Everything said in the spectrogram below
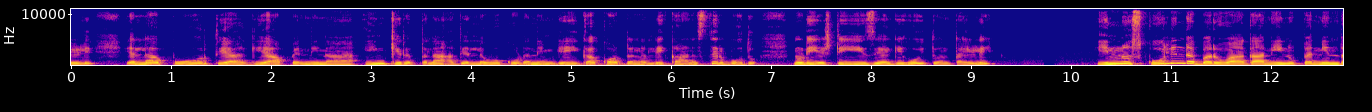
ಹೇಳಿ. ಎಲ್ಲ ಪೂರ್ತಿಯಾಗಿ ಆ ಪೆನ್ನಿನ ಇಂಕ್ ಇರುತ್ತಲ್ಲ, ಅದೆಲ್ಲವೂ ಕೂಡ ನಿಮಗೆ ಈಗ ಕಾಟನಲ್ಲಿ ಕಾಣಿಸ್ತಿರ್ಬೋದು. ನೋಡಿ, ಎಷ್ಟು ಈಸಿಯಾಗಿ ಹೋಯಿತು ಅಂತ ಹೇಳಿ. ಇನ್ನು ಸ್ಕೂಲಿಂದ ಬರುವಾಗ ನೀನು ಪೆನ್ನಿಂದ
